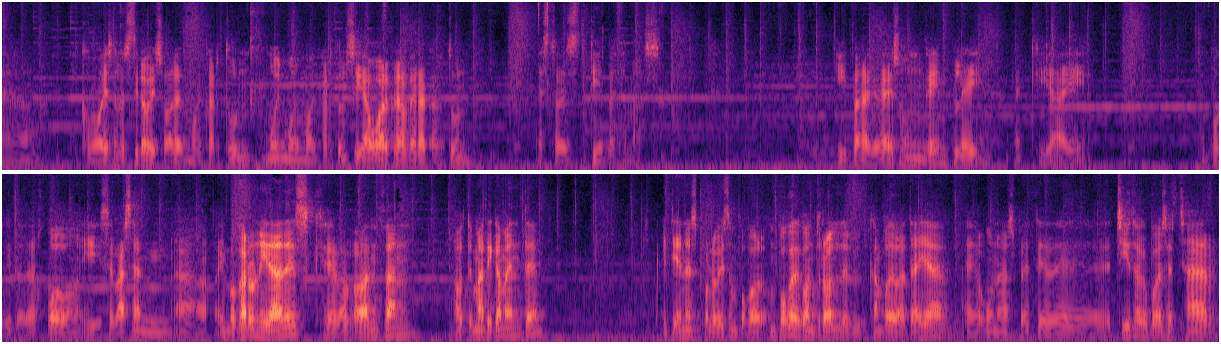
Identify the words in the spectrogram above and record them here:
Eh, y como veis, el estilo visual es muy cartoon. Muy, muy, muy cartoon. Si ya Warcraft era cartoon, esto es 10 veces más. Y para que veáis un gameplay, aquí hay un poquito del juego y se basa en invocar unidades que avanzan automáticamente y tienes por lo visto un poco, un poco de control del campo de batalla. Hay alguna especie de hechizo que puedes echar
